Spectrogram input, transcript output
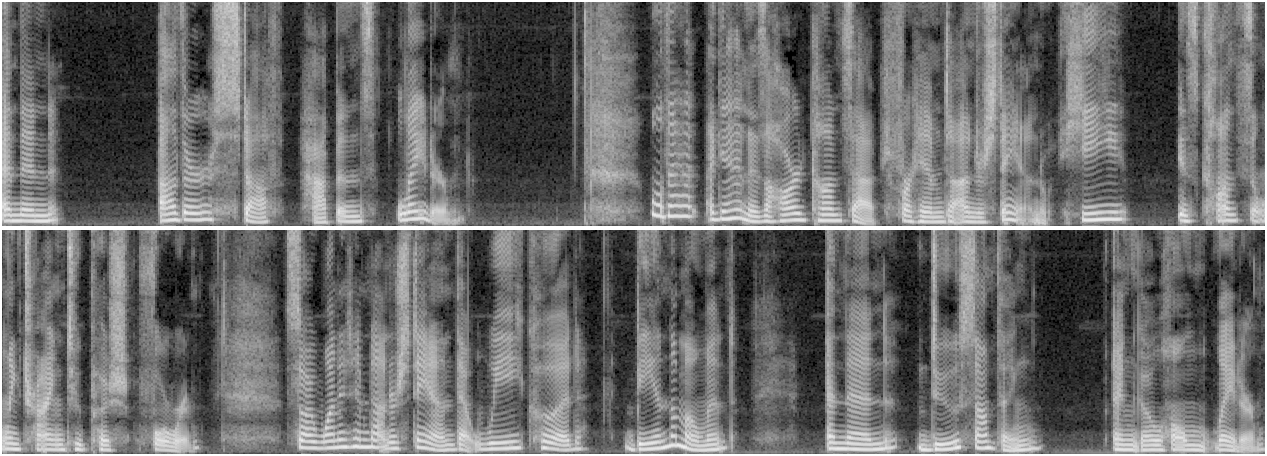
and then other stuff happens later. Well, that again is a hard concept for him to understand. He is constantly trying to push forward. So I wanted him to understand that we could be in the moment and then do something and go home later.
